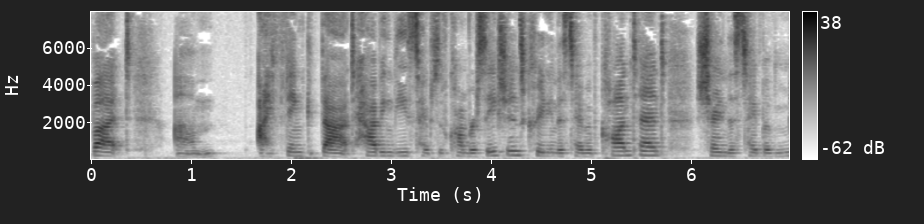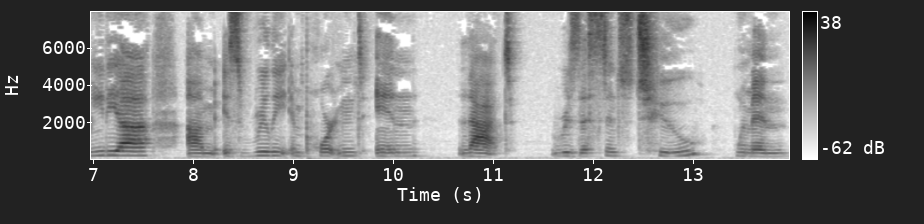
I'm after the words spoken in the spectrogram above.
But um, I think that having these types of conversations, creating this type of content, sharing this type of media um, is really important in that resistance to women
